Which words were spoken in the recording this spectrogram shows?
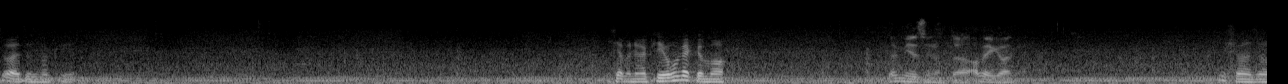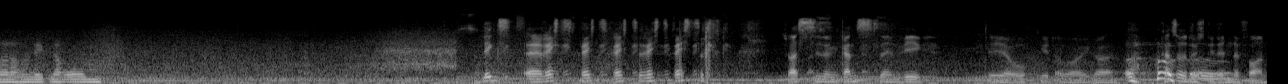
So, jetzt ist es okay. Ich habe meine Markierung weggemacht. Bei mir ist sie noch da, aber egal. Ich schaue jetzt aber noch einen Weg nach oben. Links, äh, rechts, rechts, rechts, rechts, rechts. Du hast hier so einen ganz kleinen Weg, der hier hochgeht, aber egal. Kannst aber durchs Gelände fahren.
